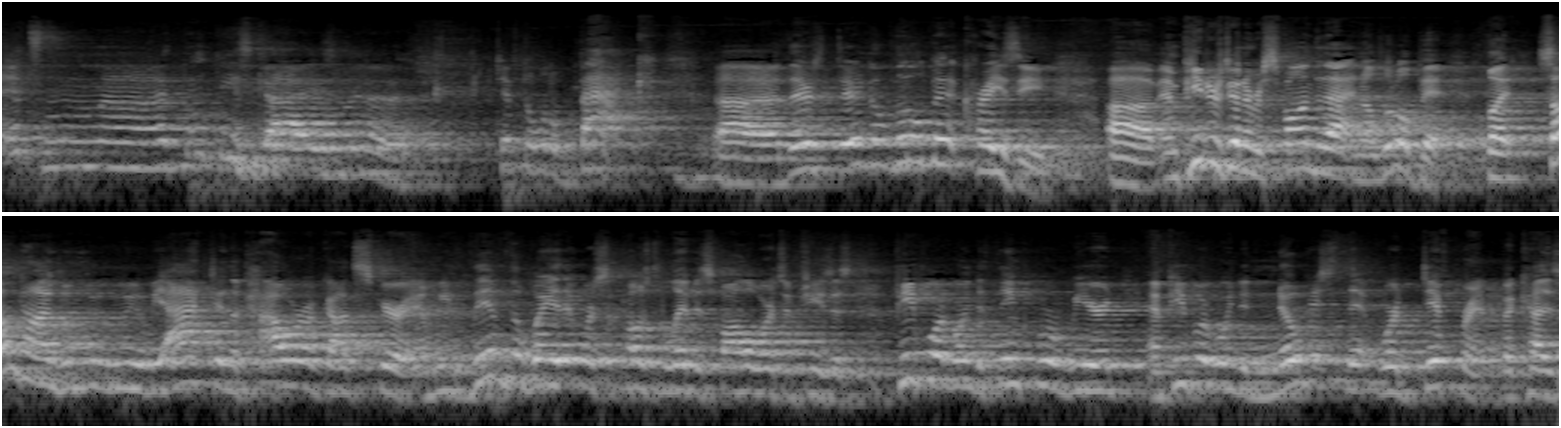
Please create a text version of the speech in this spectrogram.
it's, uh, I think these guys have tipped a little back. Uh, they're, they're a little bit crazy. Uh, and Peter's going to respond to that in a little bit. But sometimes when we, we, act in the power of God's Spirit and we live the way that we're supposed to live as followers of Jesus, people are going to think we're weird and people are going to notice that we're different because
